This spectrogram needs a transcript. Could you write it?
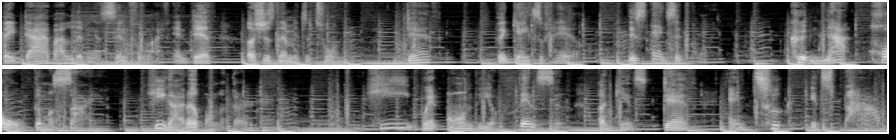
They die by living a sinful life, and death ushers them into torment. Death, the gates of hell, this exit point, could not hold the Messiah. He got up on the third day. He went on the offensive against death and took its power.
